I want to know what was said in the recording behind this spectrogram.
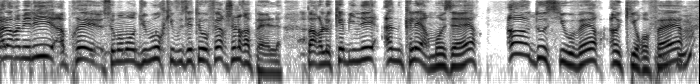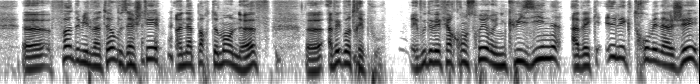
Alors Amélie, après ce moment d'humour qui vous était offert, je le rappelle, par le cabinet Anne-Claire Moser, un dossier ouvert, un qui refaire. Euh, fin 2021, vous achetez un appartement neuf euh, avec votre époux. Et vous devez faire construire une cuisine avec électroménager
